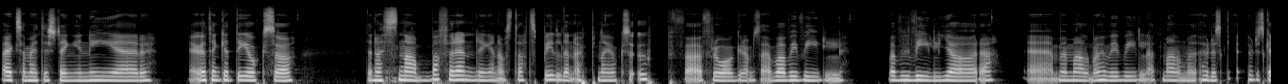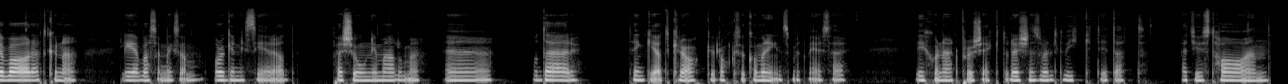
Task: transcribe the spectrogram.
verksamheter stänger ner. Jag tänker att det också, den här snabba förändringen av stadsbilden öppnar ju också upp för frågor om så här, vad, vi vill, vad vi vill göra eh, med Malmö, hur vi vill att Malmö, hur det ska, hur det ska vara att kunna leva som liksom organiserad person i Malmö. Eh, och där tänker jag att Krakel också kommer in som ett mer så här visionärt projekt och det känns väldigt viktigt att, att just ha en,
